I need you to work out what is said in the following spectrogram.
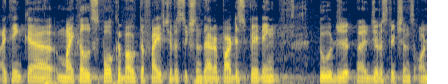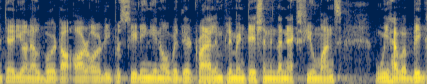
I think uh, Michael spoke about the five jurisdictions that are participating. Two ju uh, jurisdictions, Ontario and Alberta, are already proceeding, you know, with their trial implementation in the next few months. We have a big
